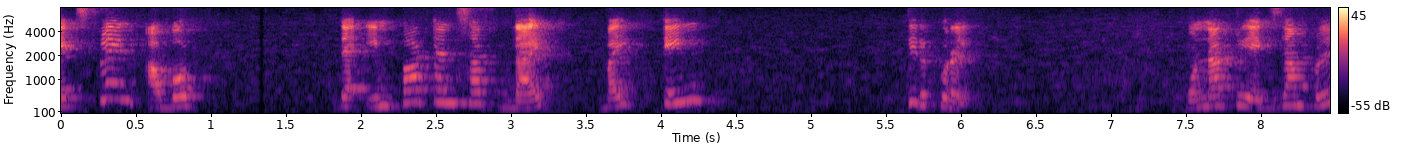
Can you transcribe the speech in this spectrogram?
explained about the importance of diet by 10 Thirukkural. One or two example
